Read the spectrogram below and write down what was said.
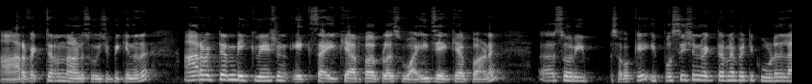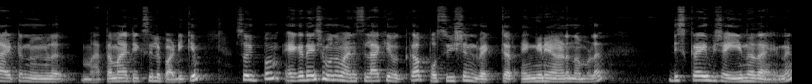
ആർ വെക്ടർ എന്നാണ് സൂചിപ്പിക്കുന്നത്. ആർ വെക്ടറിന്റെ equation X I cap plus Y J cap ആണ്. സോറി ഓക്കെ ഈ പൊസിഷൻ വെക്ടറിനെ പറ്റി കൂടുതലായിട്ട് നിങ്ങൾ മാത്തമാറ്റിക്സിൽ പഠിക്കും. സോ ഇപ്പം ഏകദേശം ഒന്ന് മനസ്സിലാക്കി വെക്കുക പൊസിഷൻ വെക്ടർ എങ്ങനെയാണ് നമ്മൾ ഡിസ്ക്രൈബ് ചെയ്യുന്നത് എന്ന്.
